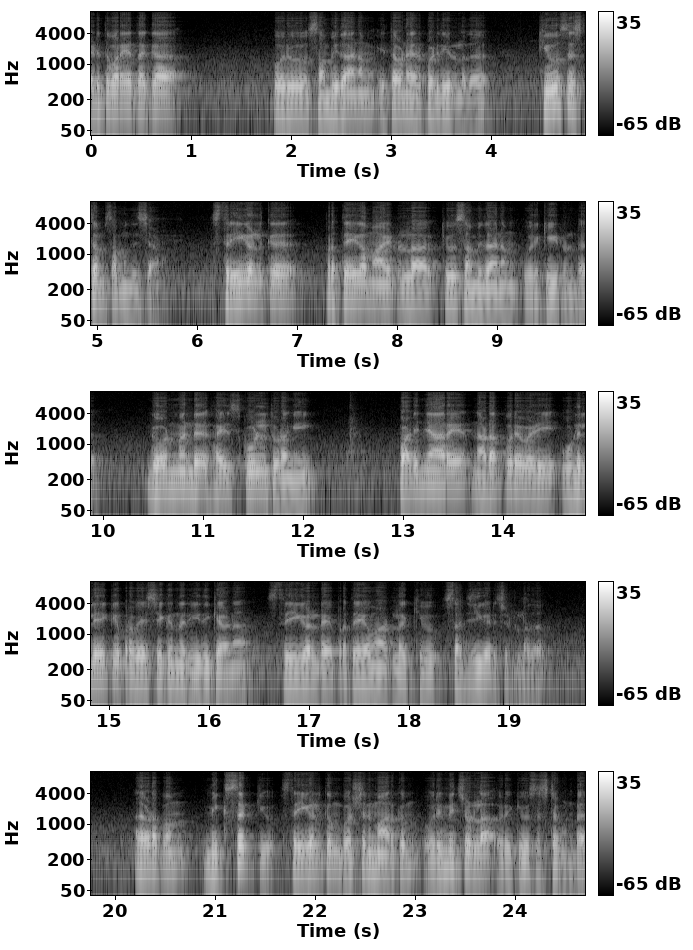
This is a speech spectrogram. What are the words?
എടുത്തു പറയത്തക്ക ഒരു സംവിധാനം ഇത്തവണ ഏർപ്പെടുത്തിയിട്ടുള്ളത് ക്യൂ സിസ്റ്റം സംബന്ധിച്ചാണ്. സ്ത്രീകൾക്ക് പ്രത്യേകമായിട്ടുള്ള ക്യൂ സംവിധാനം ഒരുക്കിയിട്ടുണ്ട്. ഗവൺമെന്റ് ഹൈസ്കൂളിൽ തുടങ്ങി പടിഞ്ഞാറെ നടപ്പുര വഴി ഉള്ളിലേക്ക് പ്രവേശിക്കുന്ന രീതിക്കാണ് സ്ത്രീകളുടെ പ്രത്യേകമായിട്ടുള്ള ക്യൂ സജ്ജീകരിച്ചിട്ടുള്ളത്. അതോടൊപ്പം മിക്സഡ് ക്യൂ സ്ത്രീകൾക്കും പുരുഷന്മാർക്കും ഒരുമിച്ചുള്ള ഒരു ക്യൂ സിസ്റ്റമുണ്ട്.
